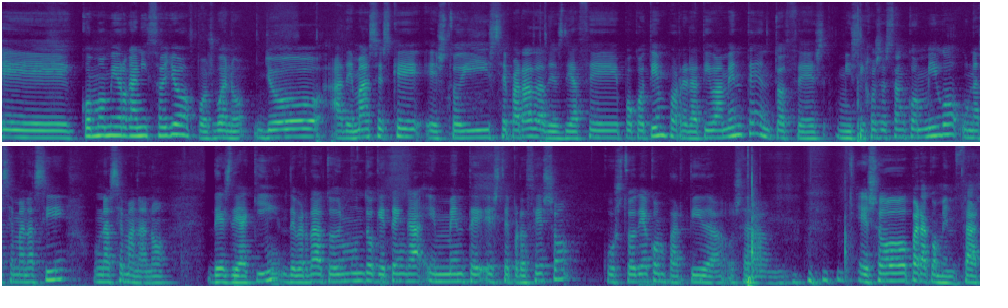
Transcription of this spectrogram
eh, ¿Cómo me organizo yo? Pues bueno, yo además es que estoy separada desde hace poco tiempo relativamente, entonces mis hijos están conmigo una semana sí, una semana no. Desde aquí, de verdad, todo el mundo que tenga en mente este proceso, custodia compartida, o sea, eso para comenzar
